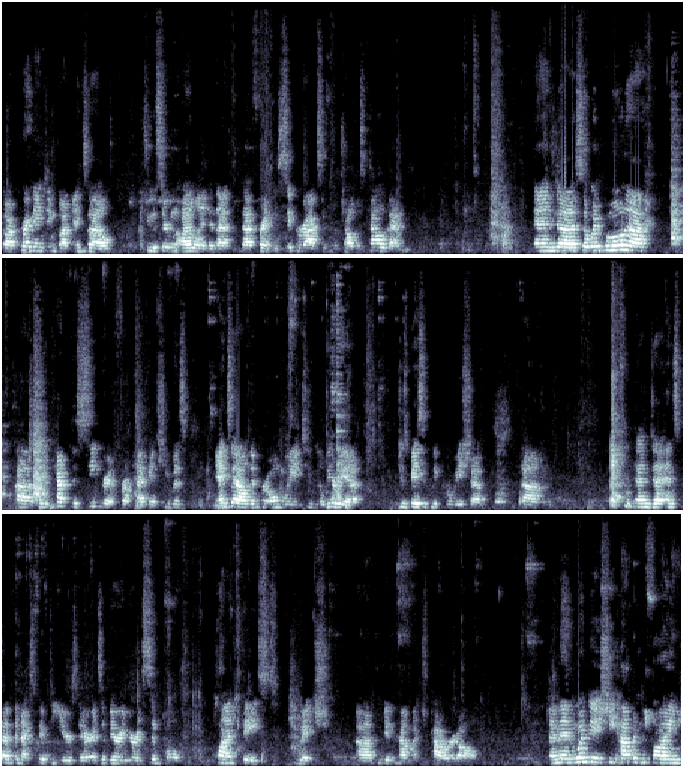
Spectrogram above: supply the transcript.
got pregnant and got exiled to a certain island, and that, that friend was Sycorax, and her child was Caliban. And uh, so when Pomona uh, kept this secret from Hecate, she was exiled in her own way to Illyria, which is basically Croatia, um, and, uh, and spent the next 50 years there It's a very, very simple plant-based witch uh, who didn't have much power at all. And then one day she happened to find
